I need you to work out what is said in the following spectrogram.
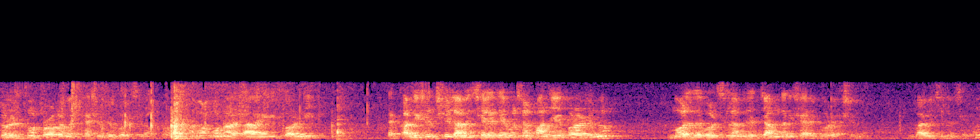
চল্লিশতম প্রোগ্রামে ফ্যাশন শো করেছিলাম। আমার মনে হয় তার আগে করেনি। তার কন্ডিশন ছিল আমি ছেলেদের বলছিলাম পাঞ্জাবি পরার জন্য। মহিলাদের বলছিলাম যে জামদানি শাড়ি পরে আসেন। সেটা.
